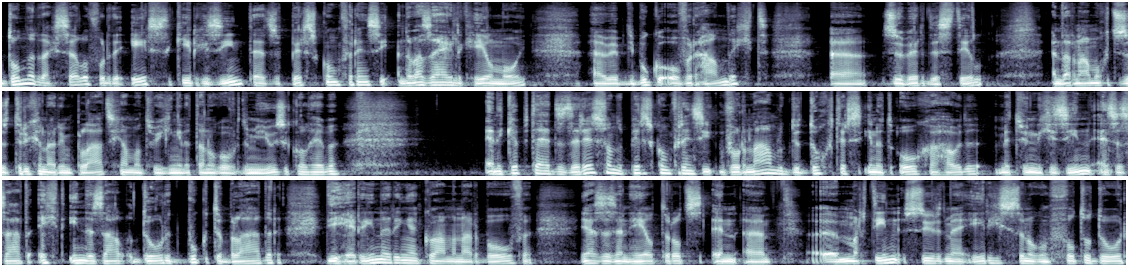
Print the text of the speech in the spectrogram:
donderdag zelf voor de eerste keer gezien tijdens de persconferentie. En dat was eigenlijk heel mooi. We hebben die boeken overhandigd. Ze werden stil. En daarna mochten ze terug naar hun plaats gaan, want we gingen het dan nog over de musical hebben. En ik heb tijdens de rest van de persconferentie voornamelijk de dochters in het oog gehouden met hun gezin. En ze zaten echt in de zaal door het boek te bladeren. Die herinneringen kwamen naar boven. Ja, ze zijn heel trots. En eh eh, Martien stuurde mij eergisteren nog een foto door.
